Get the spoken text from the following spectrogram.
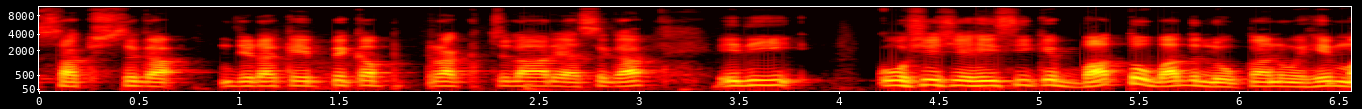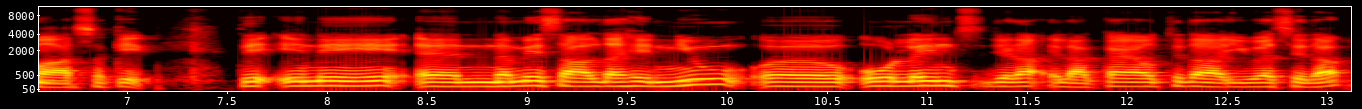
ਸ਼ਖਸ ਸੀਗਾ, ਜਿਹੜਾ ਕਿ ਪਿਕਅਪ ਟਰੱਕ ਚਲਾ ਰਿਹਾ ਸੀਗਾ, ਇਹਦੀ ਕੋਸ਼ਿਸ਼ ਇਹੀ ਸੀ ਕਿ ਵੱਧ ਤੋਂ ਵੱਧ ਲੋਕਾਂ ਨੂੰ ਇਹ ਮਾਰ ਸਕੇ। ਅਤੇ ਇਹਨੇ ਨਵੇਂ ਸਾਲ ਦਾ ਇਹ ਨਿਊ ਔਰਲੀਨਸ ਜਿਹੜਾ ਇਲਾਕਾ ਆ ਉੱਥੇ ਦਾ ਯੂ ਐੱਸ ਏ ਦਾ,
